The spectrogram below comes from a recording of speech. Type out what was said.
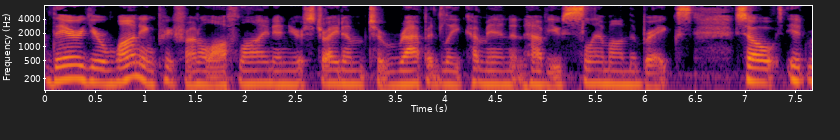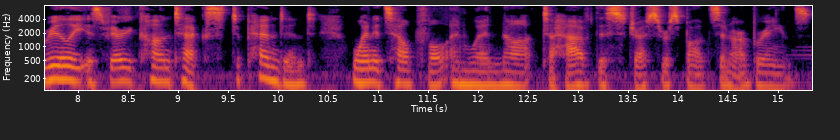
There you're wanting prefrontal offline and your striatum to rapidly come in and have you slam on the brakes. So it really is very context dependent when it's helpful and when not to have this stress response in our brains.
